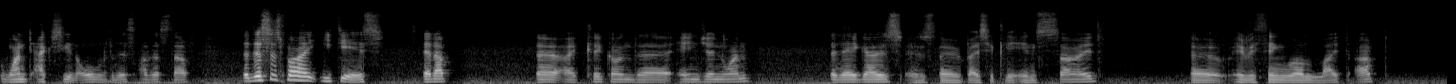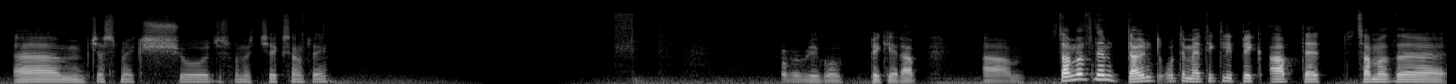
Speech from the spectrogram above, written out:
want actually all of this other stuff. So this is my ETS setup so I click on the engine one. So there goes, though basically inside. So everything will light up. Um, just make sure, just want to check something. Probably will pick it up. Um, some of them don't automatically pick up that some of the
